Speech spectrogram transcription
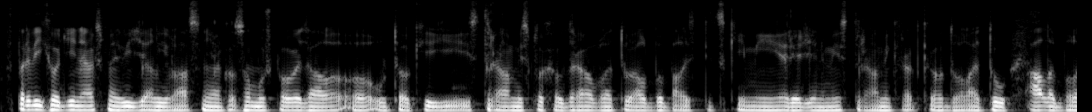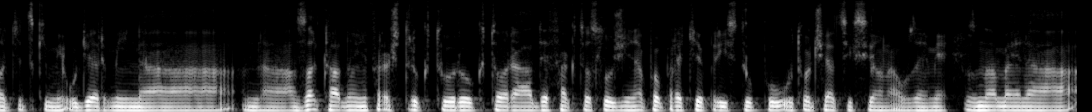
V prvých hodinách sme videli vlastne, ako som už povedal, útoky strelami z plochov drahovletu alebo balistickými riedenými strelami krátkeho doletu alebo leteckými údermi na, na základnú infraštruktúru, ktorá de facto slúži na popretie prístupu útočiacich síl na územie. To znamená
